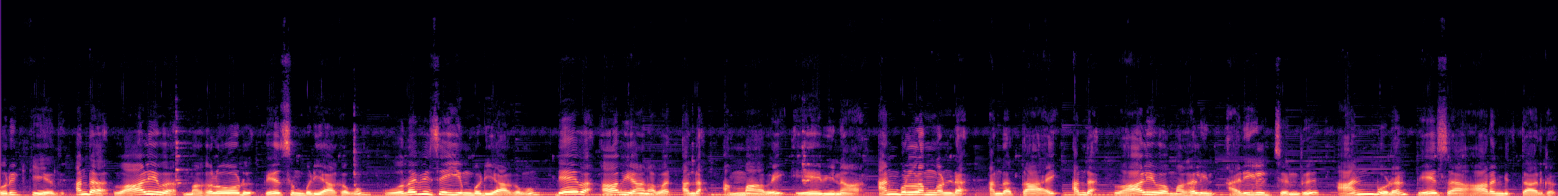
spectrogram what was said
ஒருக்கியது. அந்த வாலிப மகளோடு பேசும்படியாகவும் உதவி செய்யும்படியாகவும் தேவ ஆவியானவர் அந்த அம்மாவை ஏவினார். அன்புள்ளம் கொண்ட அந்த தாய் அந்த வாலிப மகளின் அருகில் சென்று அன்புடன் பேச ஆரம்பித்தார்கள்.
